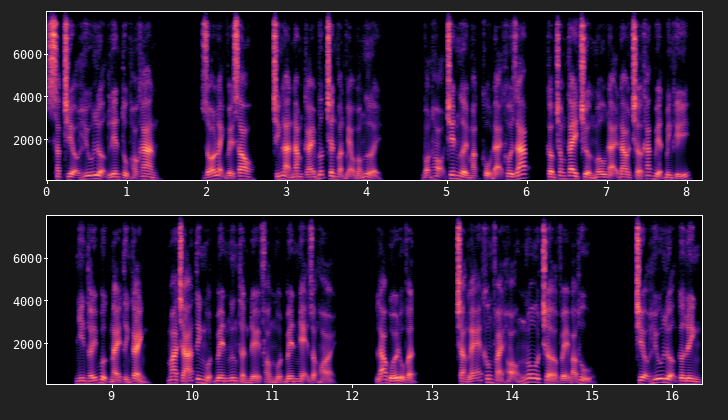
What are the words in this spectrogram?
sặc triệu hữu lượng liên tục khó khăn gió lạnh về sau, chính là năm cái bước chân vặn vẹo bóng người. Bọn họ trên người mặc cổ đại khôi giáp, cầm trong tay trường mâu đại đao chờ khác biệt binh khí. Nhìn thấy bực này tình cảnh, ma trá tinh một bên ngưng thần đề phòng một bên nhẹ giọng hỏi, lão bối đồ vật, chẳng lẽ không phải họ ngô trở về báo thủ? Triệu hữu lượng cơ linh,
